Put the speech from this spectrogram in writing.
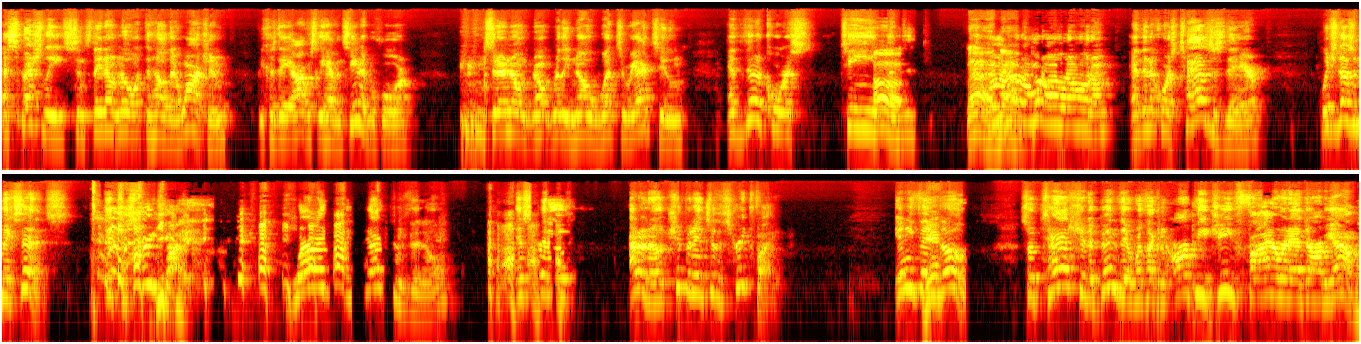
especially since they don't know what the hell they're watching because they obviously haven't seen it before, so they don't don't really know what to react to. And then of course, team. Oh, yeah, hold, on, hold on, hold on, hold on, hold on. And then of course Taz is there, which doesn't make sense. It's a street fight. Why in Jacksonville instead of I don't know chipping into the street fight? Anything yeah. goes. So Taz should have been there with like an RPG firing at Darby Allin.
